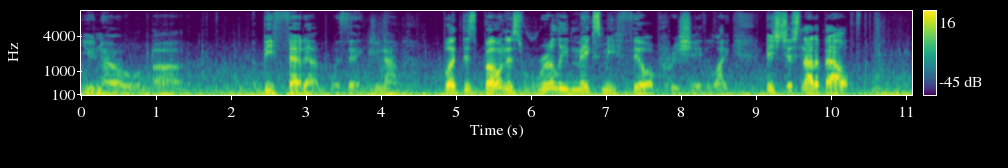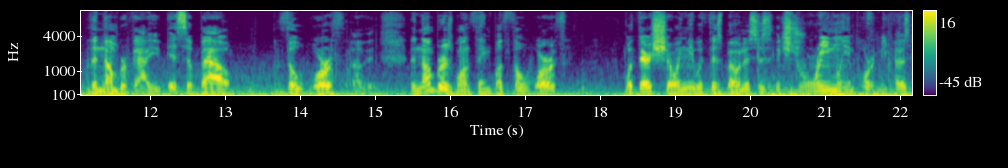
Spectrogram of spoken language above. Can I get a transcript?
you know, uh, be fed up with things, you know. But this bonus really makes me feel appreciated. Like, it's just not about the number value, it's about the worth of it. The number is one thing, but the worth, what they're showing me with this bonus is extremely important because,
